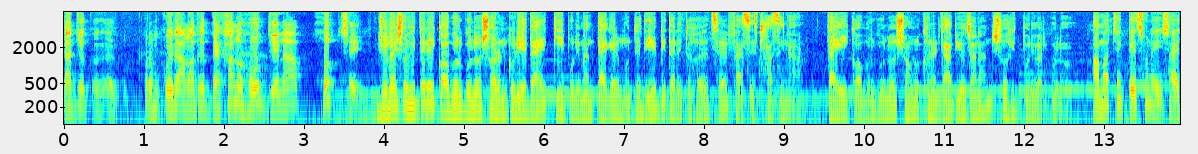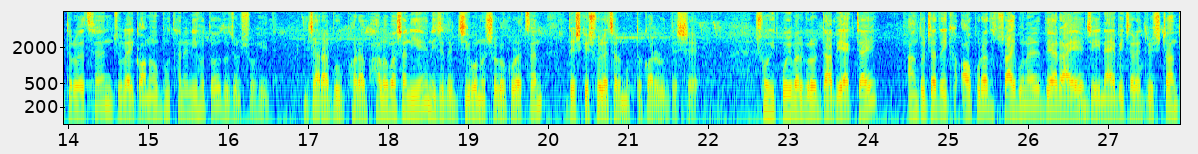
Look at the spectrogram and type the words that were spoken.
কার্যক্রম করে আমাদের দেখানো হোক যে না হচ্ছে। জুলাই শহীদের এই কবরগুলো স্মরণ করিয়ে দেয় কী পরিমাণ ত্যাগের মধ্যে দিয়ে বিতাড়িত হয়েছে ফ্যাসিস্ট হাসিনা। তাই এই কবরগুলো সংরক্ষণের দাবিও জানান শহীদ পরিবারগুলো। আমার ঠিক পেছনেই সাহিত্য রয়েছেন জুলাই গণ অভ্যুত্থানে নিহত দুজন শহীদ। যারা বুক ভরা ভালোবাসা নিয়ে নিজেদের জীবন উৎসর্গ করেছেন দেশকে স্বৈরাচার মুক্ত করার উদ্দেশ্যে। শহীদ পরিবারগুলোর দাবি একটাই আন্তর্জাতিক অপরাধ ট্রাইব্যুনালের দেয়া রায়ে যেই ন্যায় বিচারের দৃষ্টান্ত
